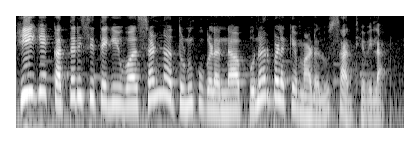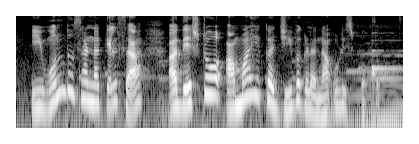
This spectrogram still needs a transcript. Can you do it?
ಹೀಗೆ ಕತ್ತರಿಸಿ ತೆಗೆಯುವ ಸಣ್ಣ ತುಣುಕುಗಳನ್ನು ಪುನರ್ಬಳಕೆ ಮಾಡಲು ಸಾಧ್ಯವಿಲ್ಲ. ಈ ಒಂದು ಸಣ್ಣ ಕೆಲಸ ಅದೆಷ್ಟೋ ಅಮಾಯಕ ಜೀವಗಳನ್ನು ಉಳಿಸಬಹುದು.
